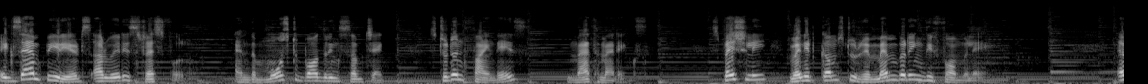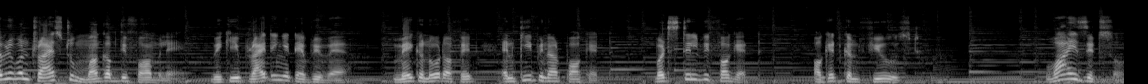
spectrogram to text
Exam periods are very stressful and the most bothering subject students find is mathematics, especially when it comes to remembering the formulae. Everyone tries to mug up the formulae. We keep writing it everywhere, make a note of it and keep in our pocket, but still we forget or get confused. Why is it so?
